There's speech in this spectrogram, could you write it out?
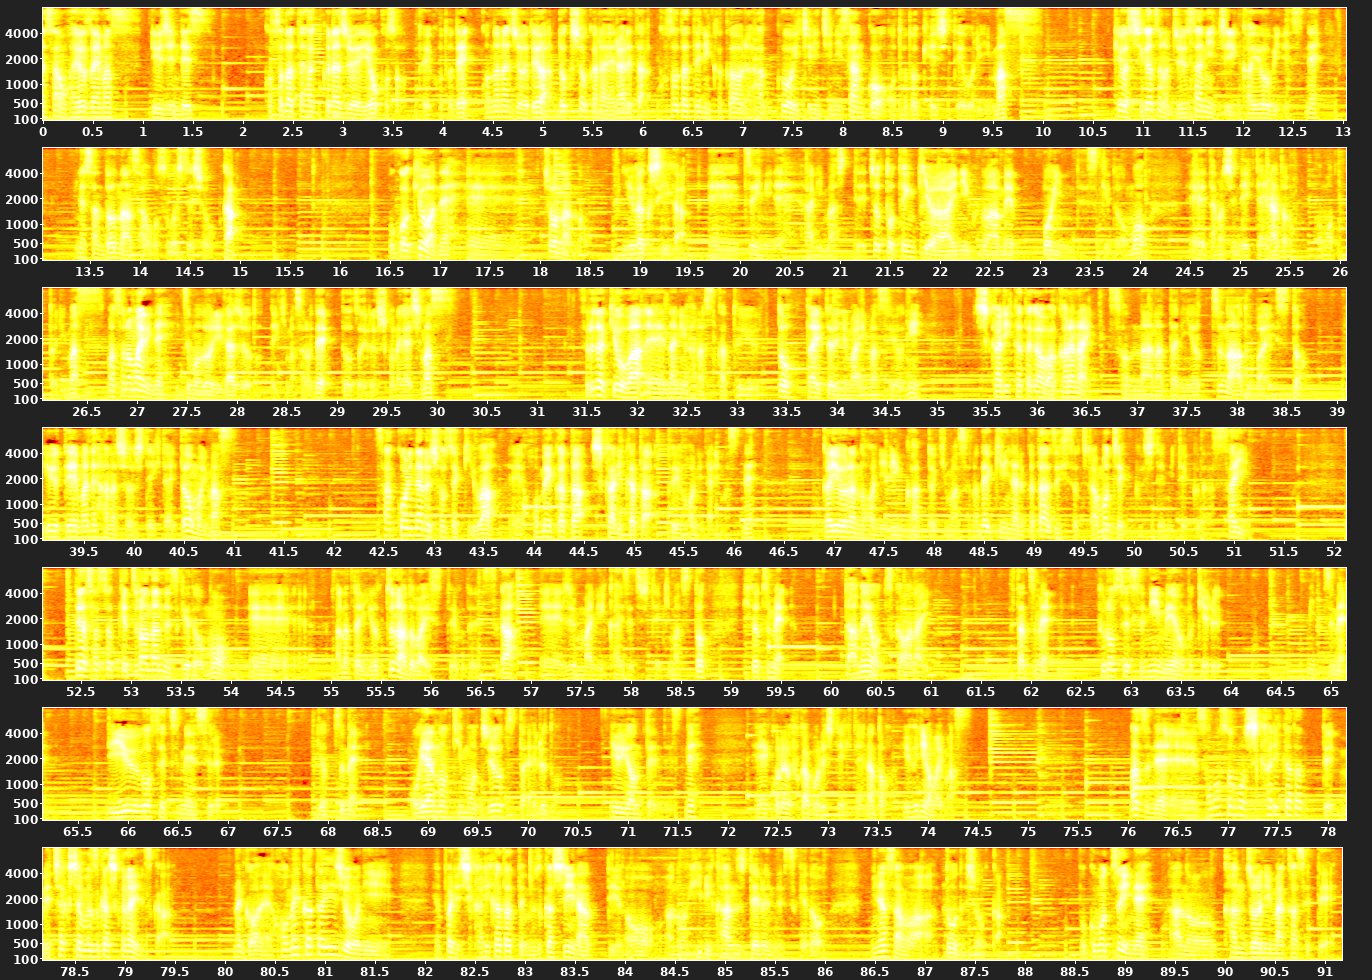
皆さんおはようございます。龍神です。子育てハックラジオへようこそということでこのラジオでは読書から得られた子育てに関わるハックを1日に3個お届けしております。今日は4月の13日火曜日ですね。皆さんどんな朝をお過ごしでしょうか。僕は今日はね、えー、長男の入学式が、えー、ついにねありましてちょっと天気はあいにくの雨っぽいんですけどもえー、楽しんでいきたいなと思っております。まあ、その前にね、いつも通りラジオを撮っていきますので、どうぞよろしくお願いします。それでは今日は、えー、何を話すかというと、タイトルにもありますように、叱り方がわからない、そんなあなたに4つのアドバイスというテーマで話をしていきたいと思います。参考になる書籍は、えー、褒め方、叱り方という本になりますね。概要欄の方にリンク貼っておきますので、気になる方はぜひそちらもチェックしてみてください。では早速結論なんですけども、えー、あなたに4つのアドバイスということですが、えー、順番に解説していきますと1つ目ダメを使わない。2つ目プロセスに目を向ける。3つ目理由を説明する。4つ目親の気持ちを伝えるという4点ですね、えー、これを深掘りしていきたいなというふうに思います。まずね、えー、そもそも叱り方ってめちゃくちゃ難しくないですか？なんかね褒め方以上にやっぱり叱り方って難しいなっていうのをあの日々感じてるんですけど皆さんはどうでしょうか？僕もついねあの感情に任せて、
